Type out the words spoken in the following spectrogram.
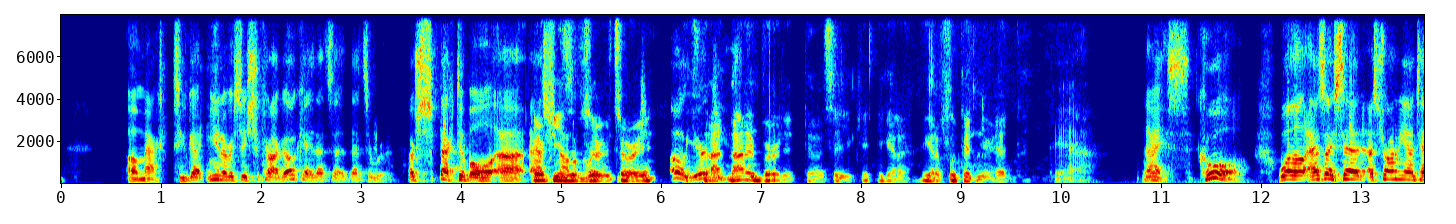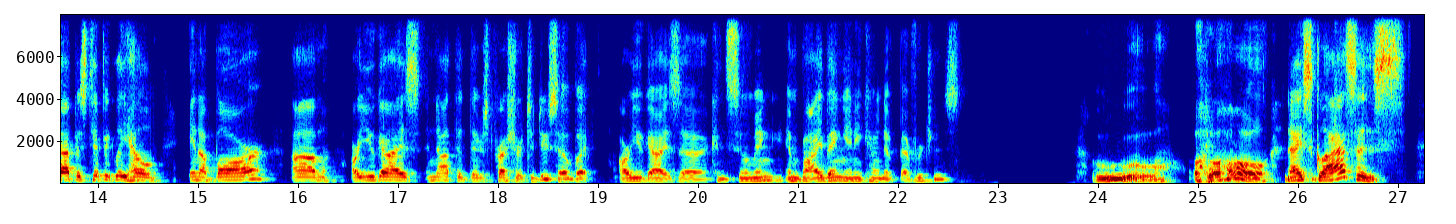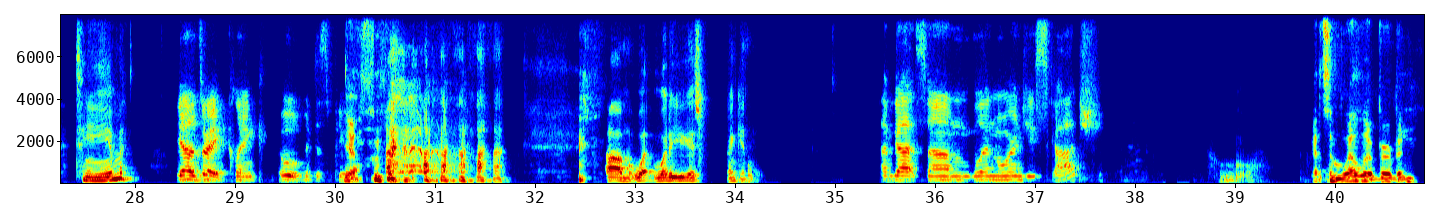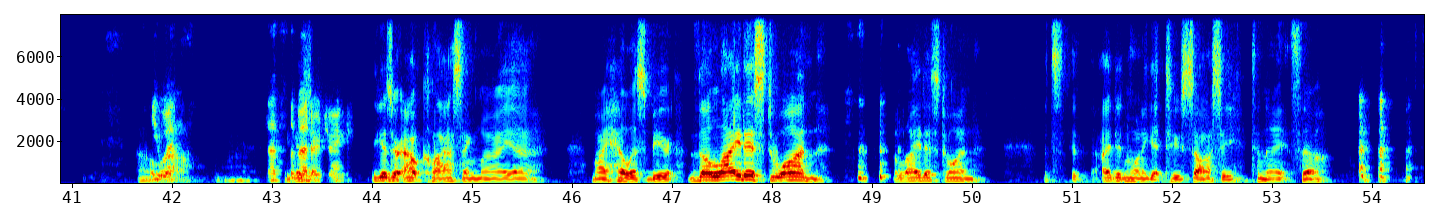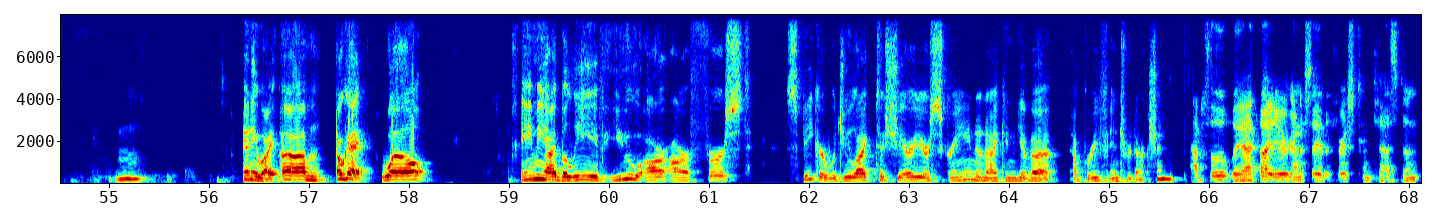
oh, Max, you've got University of Chicago. Okay, that's a that's a respectable uh, Yerkes astronomical- Observatory. Oh, you're not, not inverted though, so you, you gotta you gotta flip it in your head. Yeah. Nice. Cool. Well, as I said, Astronomy on Tap is typically held in a bar. Um, are you guys, not that there's pressure to do so, but are you guys uh, consuming, imbibing any kind of beverages? Ooh. Oh, nice glasses, team. Yeah, that's right. Clink. Oh, it disappeared. Yeah. um, what, what are you guys drinking? I've got some Glenmorangie Scotch. Ooh. Got some Weller bourbon. Oh, You win. wow. That's the You guys- better drink. You guys are outclassing my uh my Helles beer. The lightest one. the lightest one. It's it, I didn't want to get too saucy tonight, so Mm. anyway, um okay. Well, Amy, I believe you are our first speaker. Would you like to share your screen and I can give a, a brief introduction? Absolutely. I thought you were going to say the first contestant.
